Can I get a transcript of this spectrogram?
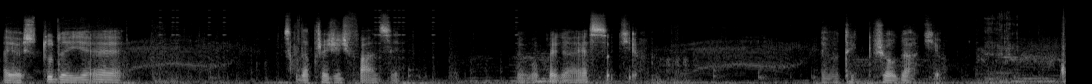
Aí, ó, isso tudo aí é isso que dá pra gente fazer. Eu vou pegar essa aqui, ó. Eu vou ter que jogar aqui, ó.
